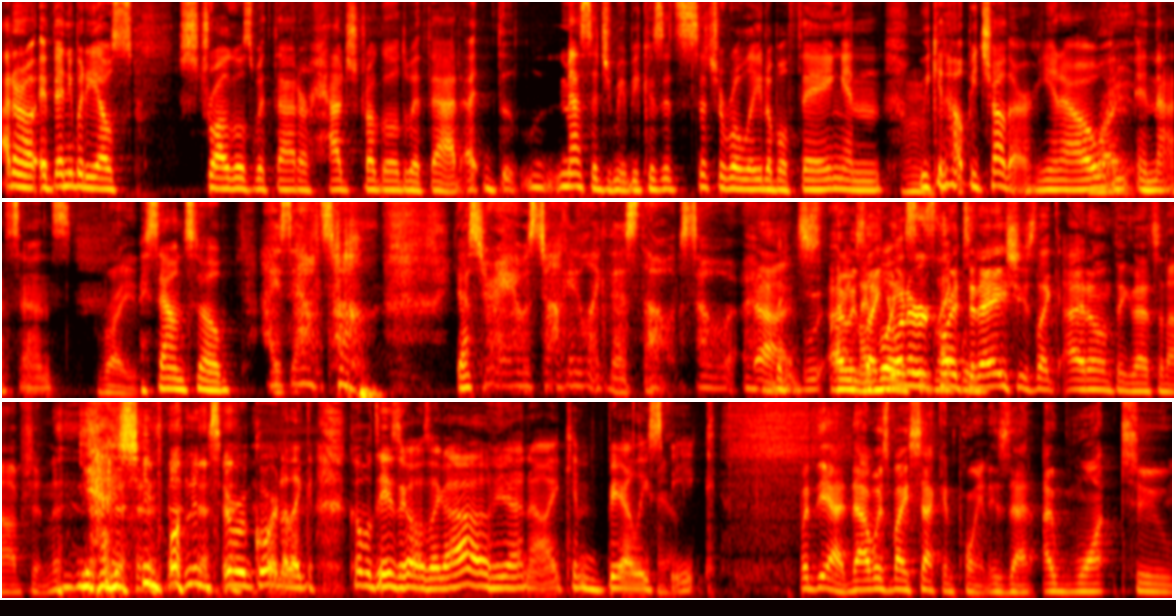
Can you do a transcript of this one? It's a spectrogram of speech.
I don't know if anybody else struggles with that or had struggled with that. I, th- message me because it's such a relatable thing, and we can help each other. You know, Mm. Right. in, in that sense. Right. I sound so. I sound so. Yesterday I was talking like this though, so uh, Yeah, I was like, "You want to record like- today?" She's like, "I don't think that's an option." Yeah, she wanted to record it like a couple days ago. I was like, oh yeah, no, I can barely speak. But yeah, that was my second point is that I want to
